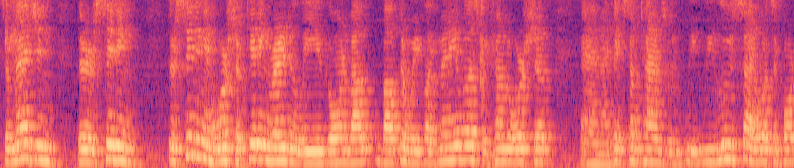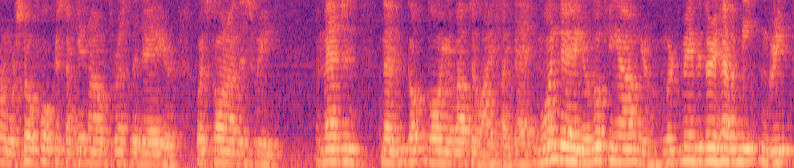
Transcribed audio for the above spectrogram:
So imagine they're sitting they're sitting in worship, getting ready to leave, going about, about their week. Like many of us, we come to worship, and I think sometimes we, we, we lose sight of what's important. We're so focused on getting on with the rest of the day or what's going on this week. Imagine them go, going about their life like that. And one day you're looking out, you're, maybe they have a meet and greet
